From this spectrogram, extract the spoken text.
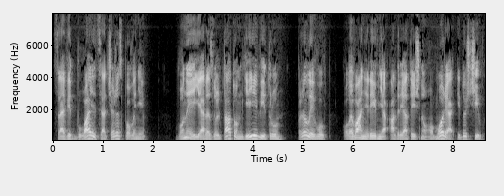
Це відбувається через повені. Вони є результатом дії вітру, приливу, коливань рівня Адріатичного моря і дощів.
